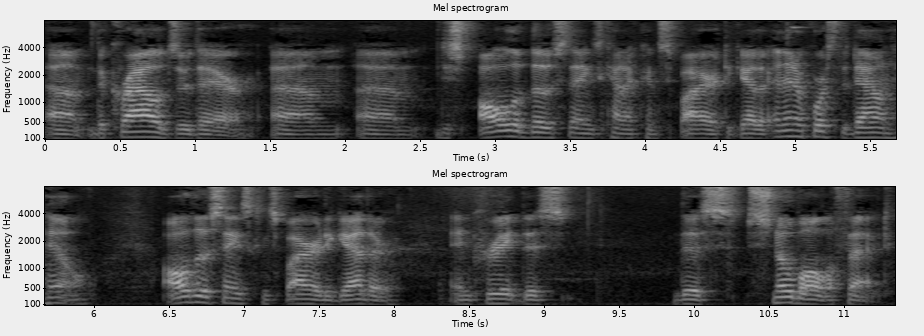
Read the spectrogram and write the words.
um, the crowds are there. Um, um, just all of those things kind of conspire together, and then of course the downhill. All those things conspire together and create this this snowball effect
